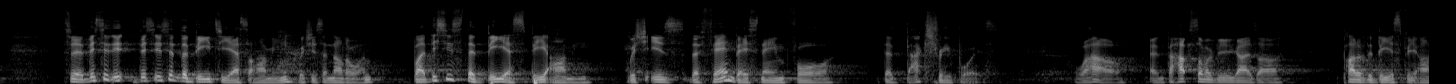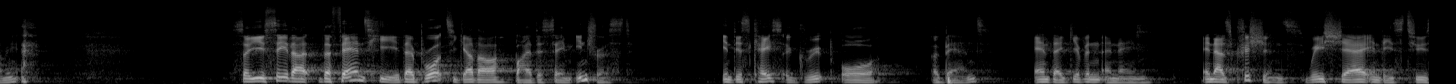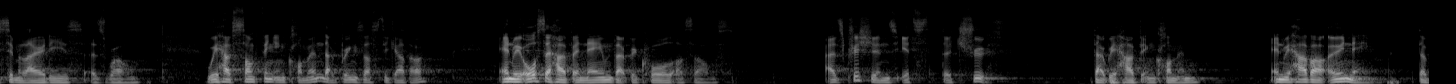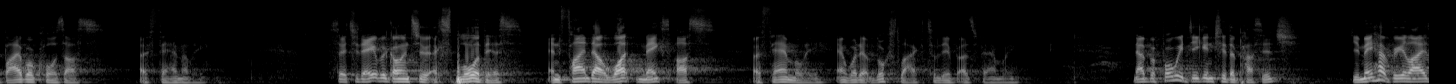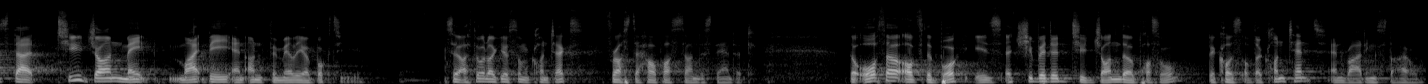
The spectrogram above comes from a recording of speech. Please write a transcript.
So this, is, this isn't the BTS Army, which is another one, but this is the BSB Army, which is the fan base name for the Backstreet Boys. Wow. And perhaps some of you guys are part of the BSB Army. So you see that the fans here, they're brought together by the same interest. In this case, a group or a band, and they're given a name. And as Christians, we share in these two similarities as well. We have something in common that brings us together, and we also have a name that we call ourselves. As Christians, it's the truth that we have in common, and we have our own name. The Bible calls us a family. So today we're going to explore this and find out what makes us a family and what it looks like to live as family. Now, before we dig into the passage, you may have realized that 2 John may, might be an unfamiliar book to you. So I thought I'd give some context for us to help us to understand it. The author of the book is attributed to John the Apostle because of the content and writing style.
